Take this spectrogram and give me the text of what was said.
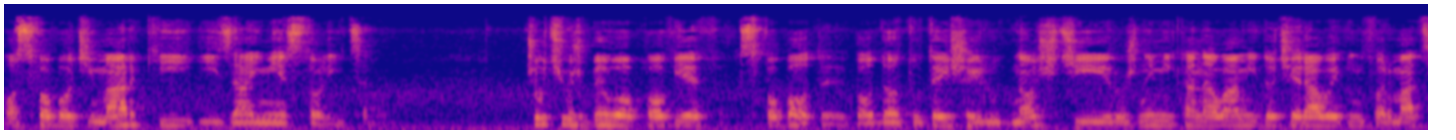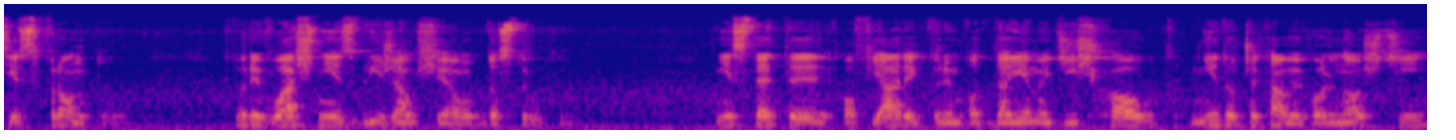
oswobodzi Marki i zajmie stolicę. Czuć już było powiew swobody, bo do tutejszej ludności różnymi kanałami docierały informacje z frontu, który właśnie zbliżał się do Strugi. Niestety ofiary, którym oddajemy dziś hołd, nie doczekały wolności,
